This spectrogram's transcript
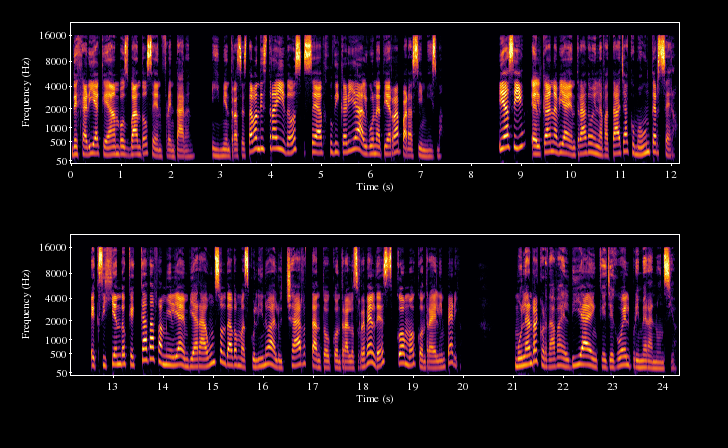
Dejaría que ambos bandos se enfrentaran, y mientras estaban distraídos, se adjudicaría alguna tierra para sí mismo. Y así, el Khan había entrado en la batalla como un tercero, exigiendo que cada familia enviara a un soldado masculino a luchar tanto contra los rebeldes como contra el imperio. Mulan recordaba el día en que llegó el primer anuncio.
